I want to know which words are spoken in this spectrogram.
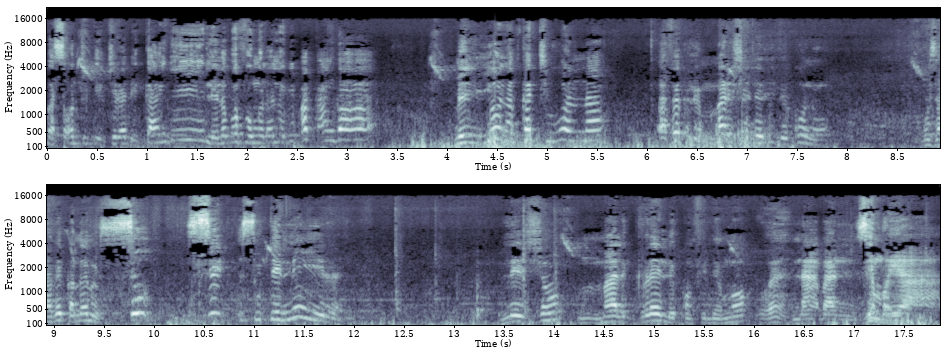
bacentre culturel ekangi lelo bafongola noki bakanga mais yo na kati wana avec le maréchal de rive kono vous avez quand même sou, sou, soutenir les gens malgré le confinement ouais. na banzembo ya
